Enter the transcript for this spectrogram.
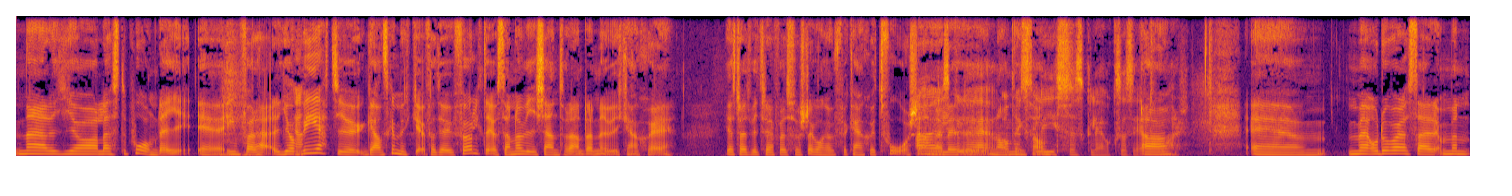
när jag läste på om dig eh, inför det här. Jag Ja. vet ju ganska mycket för att jag har ju följt dig. Och sen har vi känt varandra nu i kanske, jag tror att vi träffades första gången för kanske två år sedan. Ja, jag eller skulle, om någonting jag skulle gissa skulle jag också säga Ja. två år. Ehm, men, och då var det så här, men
